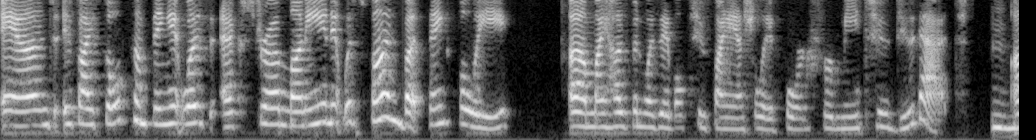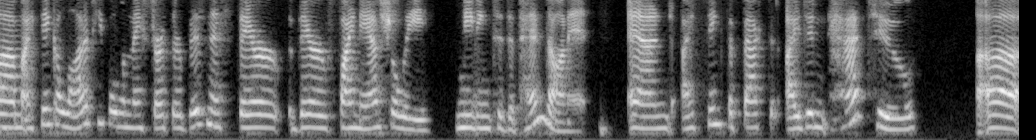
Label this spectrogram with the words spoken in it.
and if I sold something it was extra money and it was fun but thankfully um, my husband was able to financially afford for me to do that. Mm-hmm. Um, I think a lot of people when they start their business they're they're financially needing to depend on it. And I think the fact that I didn't had to uh,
